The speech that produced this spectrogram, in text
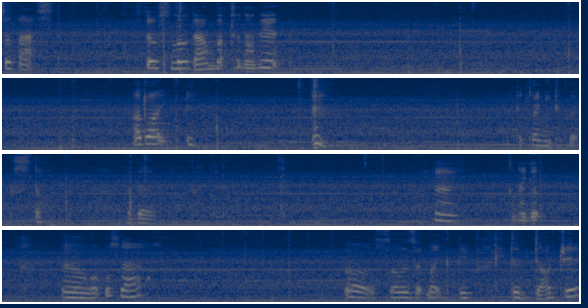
So fast? A slow down button on it? How do I... I think I need to click stop and then... Uh, can I go... Uh, what was that? Oh, so is it like the to dodge it?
